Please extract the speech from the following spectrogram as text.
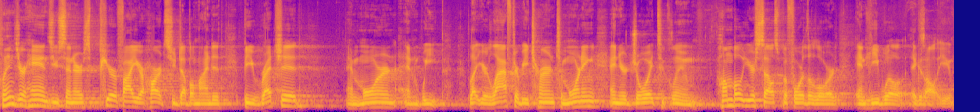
Cleanse your hands, you sinners. Purify your hearts, you double minded. Be wretched and mourn and weep. Let your laughter be turned to mourning and your joy to gloom. Humble yourselves before the Lord, and he will exalt you.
